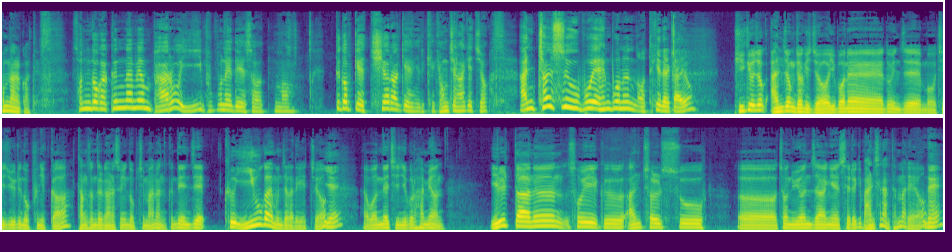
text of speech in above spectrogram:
험난할 것 같아요. 선거가 끝나면 바로 이 부분에 대해서 뭐 뜨겁게 치열하게 이렇게 경쟁하겠죠. 안철수 후보의 행보는 어떻게 될까요? 비교적 안정적이죠. 이번에도 이제 뭐 지지율이 높으니까 당선될 가능성이 높지만은 근데 이제 그 이유가 문제가 되겠죠. 예. 원내 진입을 하면 일단은 소위 그 안철수 어, 전 위원장의 세력이 많지는 않단 말이에요. 네.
